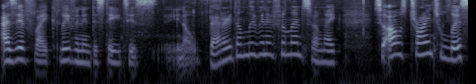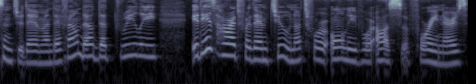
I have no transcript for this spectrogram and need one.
As if like living in the states is, you know, better than living in Finland. So I'm like, so I was trying to listen to them, and I found out that really, it is hard for them too, not for only for us foreigners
